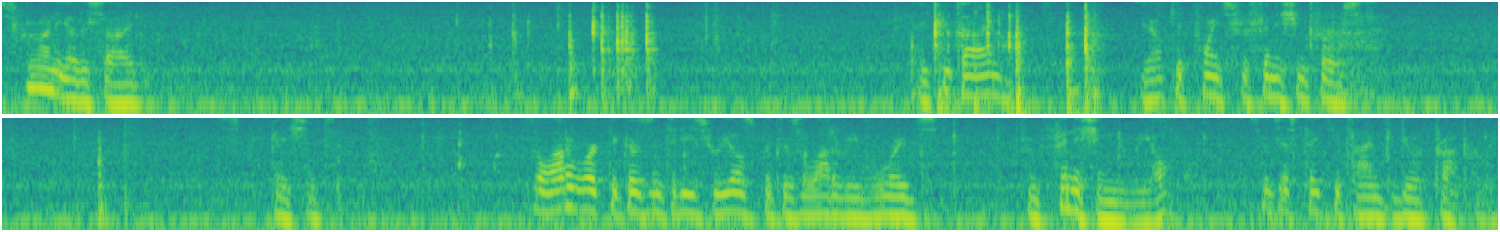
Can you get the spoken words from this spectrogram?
Screw on the other side. Take your time. You don't get points for finishing first. Just be patient. There's a lot of work that goes into these reels, but there's a lot of rewards from finishing the reel. So just take your time to do it properly.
